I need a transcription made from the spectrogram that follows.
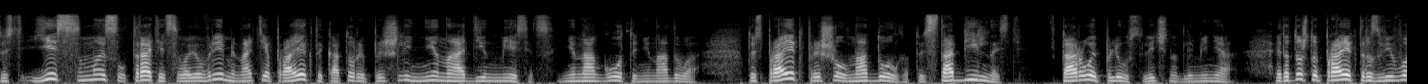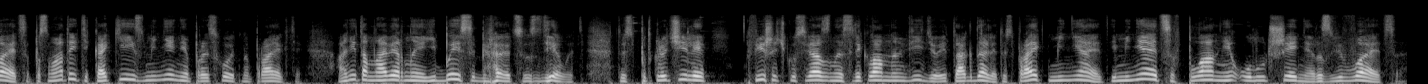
То есть есть смысл тратить свое время на те проекты, которые пришли не на один месяц, не на год и не на два. То есть проект пришел надолго, то есть стабильность. Второй плюс лично для меня. Это то, что проект развивается. Посмотрите, какие изменения происходят на проекте. Они там, наверное, eBay собираются сделать. То есть подключили фишечку, связанную с рекламным видео и так далее. То есть проект меняет. И меняется в плане улучшения, развивается.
